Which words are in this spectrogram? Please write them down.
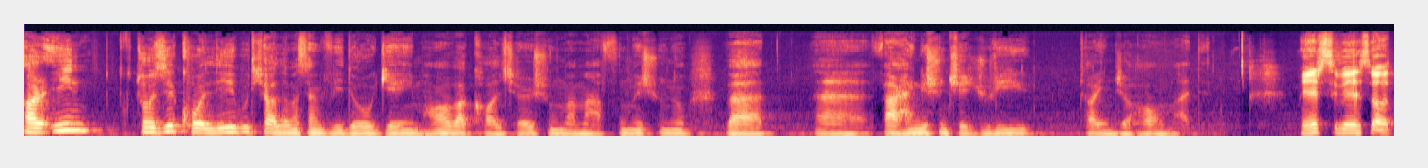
آره این توضیح کلی بود که حالا مثلا video game ها و culture شون و مفهومشون و فرهنگشون چجوری تا اینجاها اومده. مرسی بهزاد.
